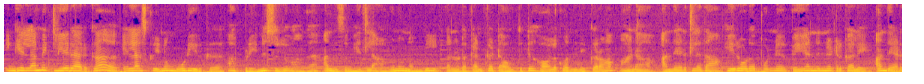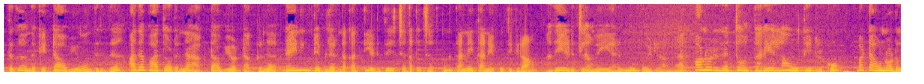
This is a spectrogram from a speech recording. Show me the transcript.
இங்க எல்லாமே கிளியரா இருக்கு. எல்லா ஸ்கிரீனும் மூடி இருக்கு. அப்படின்னு சொல்லுவாங்க. அந்த சமயத்துல அவனும் நம்பி தன்னோட கண்கட்டை அவுத்துட்டு ஹாலுக்கு வந்து நிக்கிறான். ஆனா அந்த இடத்துலதான் ஹீரோட பொண்ணு பேயா நின்னுட்டு இருக்காளே. அந்த இடத்துக்கு அந்த கெட்ட ஆவியும் வந்துருது. அதை பார்த்த உடனே அக்டாவியோ டக்குன்னு டைனிங் டேபிள் இருந்த கத்தி எடுத்து சதக்கு ஜப்புன்னு தன்னை தானே குத்திக்கிறான். அதே இடத்துல அவன் இறந்தும் போயிடுறாங்க. அவனோட ரத்தம் தரையெல்லாம் ஊத்திட்டு இருக்கும். பட் அவனோட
